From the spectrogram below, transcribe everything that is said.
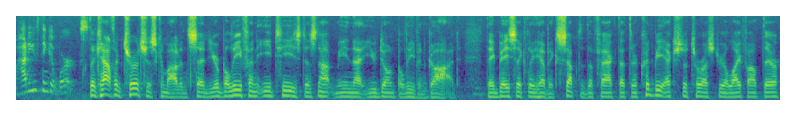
how do you think it works? The Catholic Church has come out and said your belief in ETs does not mean that you don't believe in God. Mm-hmm. They basically have accepted the fact that there could be extraterrestrial life out there.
